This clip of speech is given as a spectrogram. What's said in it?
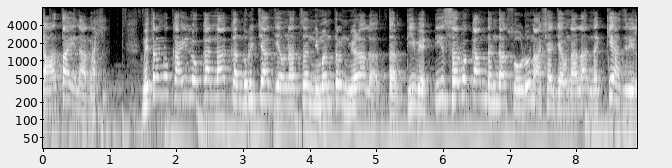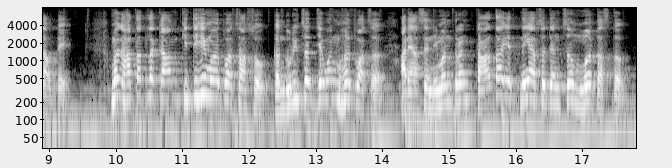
टाळता येणार नाही. मित्रांनो काही लोकांना कंदुरीच्या जेवणाचं निमंत्रण मिळालं तर ती व्यक्ती सर्व कामधंदा सोडून अशा जेवणाला नक्की हजेरी लावते. मग हातातलं काम कितीही महत्वाचं असो कंदुरीचं जेवण महत्वाचं आणि असं निमंत्रण टाळता येत नाही असं त्यांचं मत असतं.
